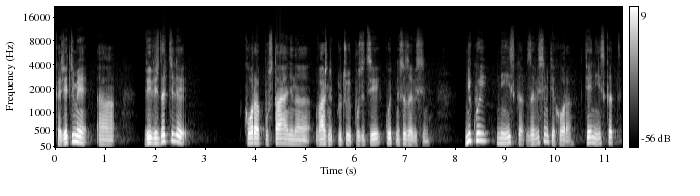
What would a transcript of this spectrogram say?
Кажете ми, а, вие виждате ли хора поставяни на важни ключови позиции, които не са зависими? Никой не иска, зависимите хора, те не искат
